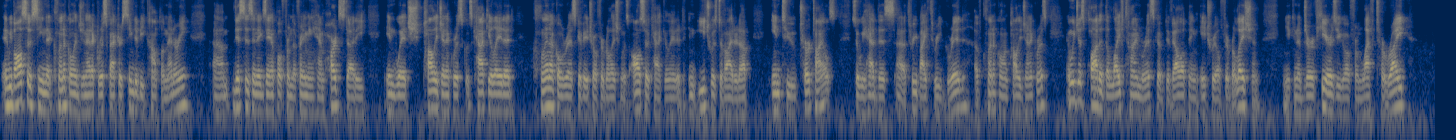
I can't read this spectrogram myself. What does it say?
And we've also seen that clinical and genetic risk factors seem to be complementary. Um, this is an example from the Framingham Heart Study in which polygenic risk was calculated, clinical risk of atrial fibrillation was also calculated, and each was divided up into tertiles. So we had this uh, three by three grid of clinical and polygenic risk, and we just plotted the lifetime risk of developing atrial fibrillation. And you can observe here as you go from left to right,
